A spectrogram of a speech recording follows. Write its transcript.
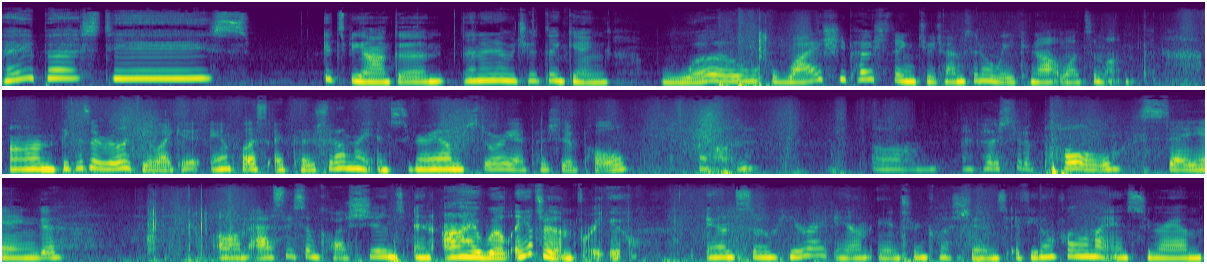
Hey, besties. It's Bianca, and I know what you're thinking. Whoa, why is she posting two times in a week, not once a month? Um, because I really feel like it. And plus, I posted on my Instagram story, I posted a poll. Hang on. Um, I posted a poll saying, um, ask me some questions and I will answer them for you. And so here I am answering questions. If you don't follow my Instagram,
